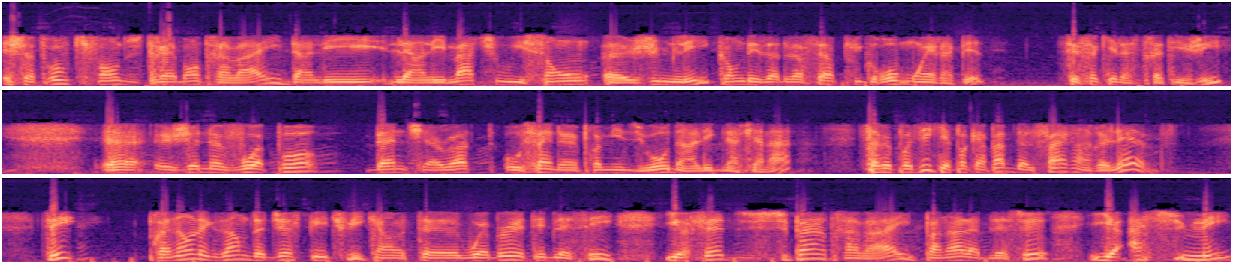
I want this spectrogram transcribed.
Je trouve qu'ils font du très bon travail dans les, dans les matchs où ils sont jumelés contre des adversaires plus gros, moins rapides. C'est ça qui est la stratégie. je ne vois pas Ben Charrot au sein d'un premier duo dans la Ligue nationale. Ça ne veut pas dire qu'il n'est pas capable de le faire en relève. Tu sais, Prenons l'exemple de Jeff Petrie quand euh, Weber était blessé. Il a fait du super travail pendant la blessure. Il a assumé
